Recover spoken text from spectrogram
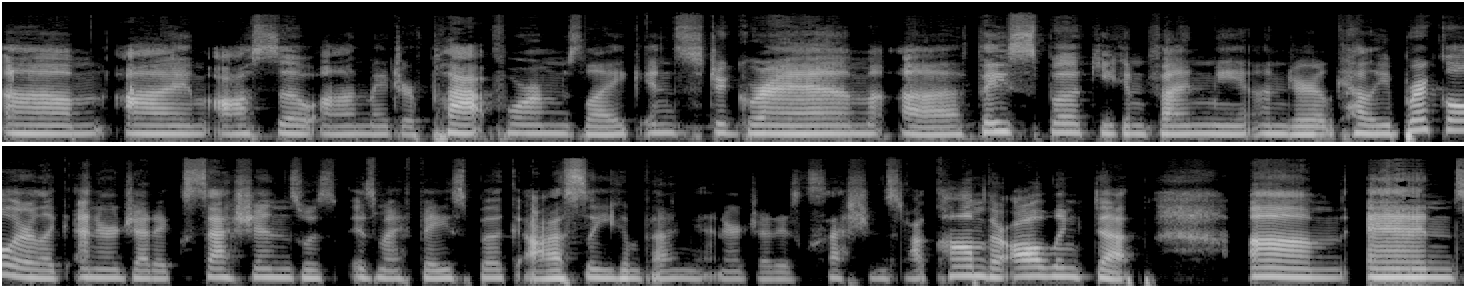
Um, I'm also on major platforms like Instagram, uh, Facebook. You can find me under Kelly Brickel or like Energetic Sessions was, is my Facebook. Honestly, you can find me at energeticsessions.com. They're all linked up. Um, and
